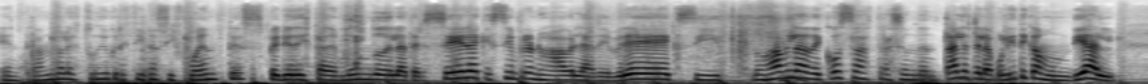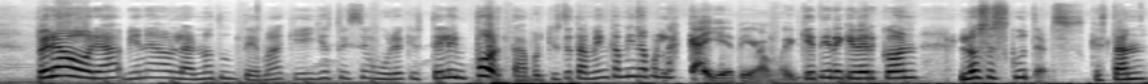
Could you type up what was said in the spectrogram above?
entrando al estudio Cristina Cifuentes, periodista de Mundo de la Tercera, que siempre nos habla de Brexit, nos habla de cosas trascendentales de la política mundial. Pero ahora viene a hablarnos de un tema que yo estoy seguro que a usted le importa, porque usted también camina por las calles, digamos, que tiene que ver con los scooters, que están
